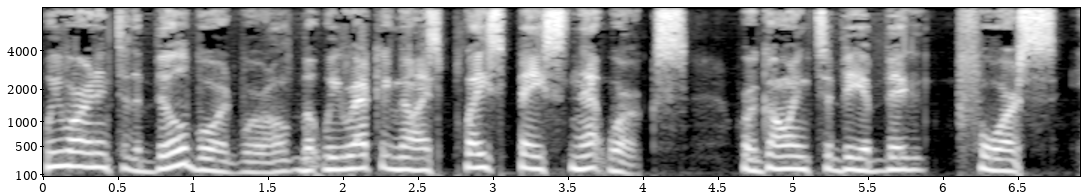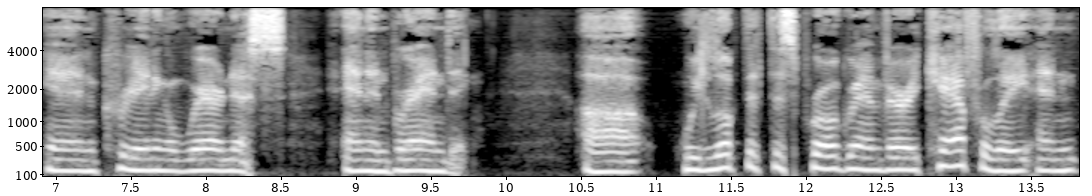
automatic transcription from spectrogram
we weren't into the billboard world, but we recognized place based networks were going to be a big force in creating awareness and in branding. Uh, we looked at this program very carefully and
